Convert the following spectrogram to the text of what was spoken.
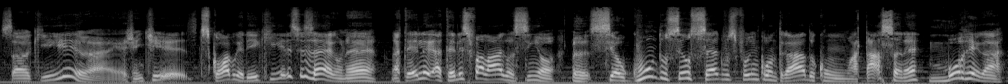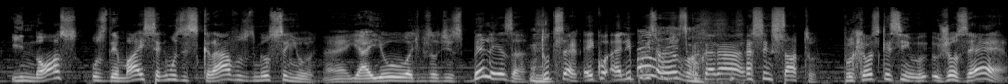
Só que a gente descobre ali que eles fizeram, né? Até, ele- até eles falaram assim, ó: "Ah, se algum dos seus servos for encontrado com a taça, né? Morrerá. E nós, os demais, seremos escravos do meu senhor, né? E aí o administrador diz: beleza, tudo certo. Aí, co- ali por isso que eu disse que o cara é sensato. Porque eu esqueci, o José,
